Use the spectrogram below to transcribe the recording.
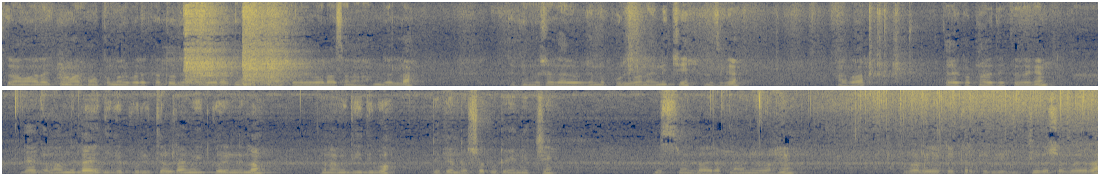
আসসালামু আলাইকুম রহমতুল্লাহ বারকাত দেখতে কেমন আছেন? আশা করি ভালো আছেন, আলহামদুলিল্লাহ। দেখুন দেশের গাড়ির জন্য পুরি বানিয়ে নিচ্ছি আজকে। আবার যাই হোক, আপনারা দেখতে থাকেন। যাই হোক, আলহামদুলিল্লাহ, এদিকে পুরীর তেলটা আমি হিট করে নিলাম। এখন আমি দিয়ে দিব। দেখেন দর্শক, উঠিয়ে নিচ্ছি। বিসমুল্লাহ রহমান রহিম। এভাবে এক একরকে দিয়ে দিচ্ছি দর্শক ভাইয়েরা।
